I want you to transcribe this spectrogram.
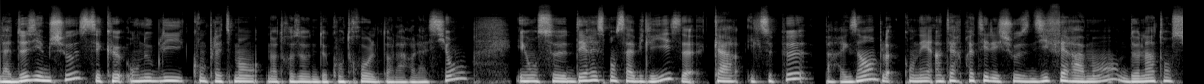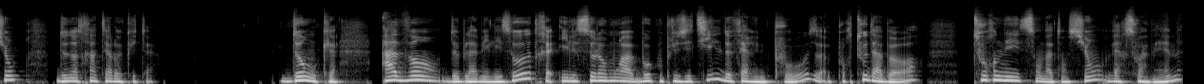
La deuxième chose, c'est qu'on oublie complètement notre zone de contrôle dans la relation et on se déresponsabilise car il se peut, par exemple, qu'on ait interprété les choses différemment de l'intention de notre interlocuteur. Donc, avant de blâmer les autres, il est selon moi beaucoup plus utile de faire une pause pour tout d'abord tourner son attention vers soi-même,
